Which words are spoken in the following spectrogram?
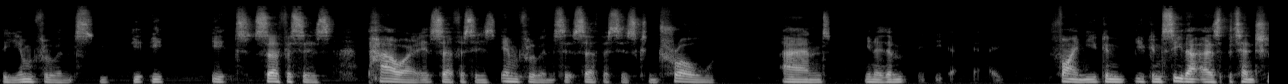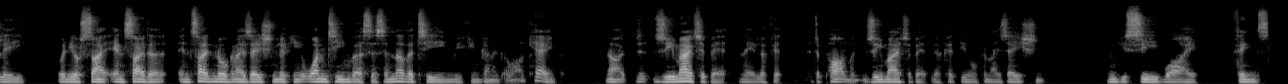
the influence. It, it it surfaces power, it surfaces influence, it surfaces control, and you know the fine you can you can see that as potentially when you're inside a inside an organization looking at one team versus another team, you can kind of go okay, but now zoom out a bit and they look at the department, zoom out a bit, look at the organization, and you see why things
